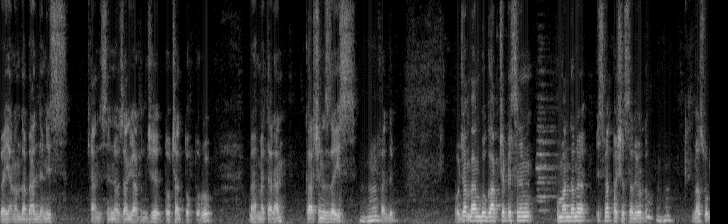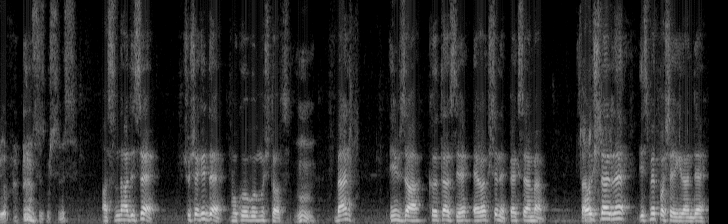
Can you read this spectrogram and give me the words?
ve yanında bendeniz, kendisinin özel yardımcı doçent doktoru Mehmet Eren. Karşınızdayız efendim. Hocam ben bu Garp cephesinin kumandanı İsmet Paşa sanıyordum. Nasıl oluyor? Sizmişsiniz. Aslında hadise şu şekilde vuku bulmuştur. Hmm. Ben imza, kırtasiye, evrak işlerini pek sevmem. Sen O işlerle İsmet Paşa ilgilendi.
